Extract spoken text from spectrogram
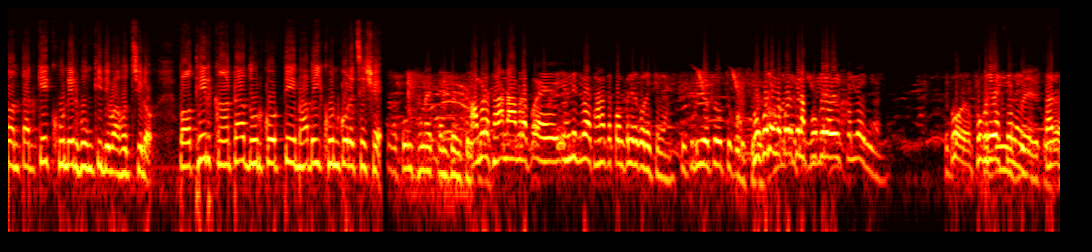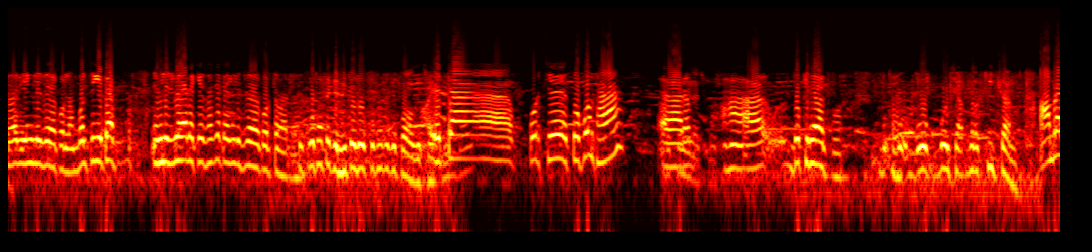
সন্তানকে খুনের হুমকি দেওয়া হচ্ছিল। পথের কাঁটা দূর করতে এভাবেই খুন করেছে সে। থানায় কমপ্লেন আমরা থানা আমরা ইংলিশ বাজার থানাতে কমপ্লেন করেছিলাম। পুকুরিয়াতেও তো করেছিল। পুকুরে করেছিলাম পুকুরে ওই নেই। পুকুরে ছেলে নেই। তার তার ইংলিশ বাজার করলাম। বলছি এটা ইংলিশ বাজারে কেস আছে এটা ইংলিশ বাজার করতে পারবে। কোথা থেকে মৃতদেহ কোথা থেকে পাওয়া গেছে? এটা পড়ছে তোপন থানা আর হ্যাঁ আর দক্ষিণ দিনাজপুর। বলছি আপনারা কি চান? আমরা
